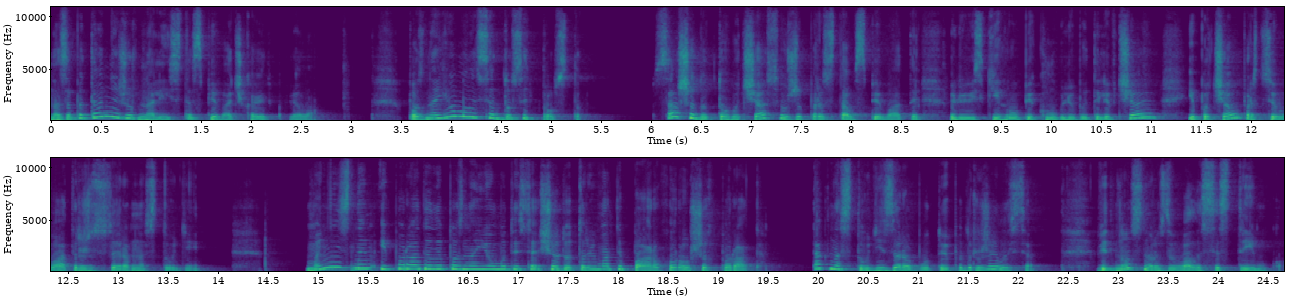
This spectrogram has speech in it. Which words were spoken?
На запитання журналіста співачка відповіла: Познайомилися досить просто. Саша до того часу вже перестав співати в львівській групі Клуб любителів чаю і почав працювати режисером на студії. Мені з ним і порадили познайомитися, щоб отримати пару хороших порад. Так на студії за роботою подружилися. Відносно розвивалися стрімко.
